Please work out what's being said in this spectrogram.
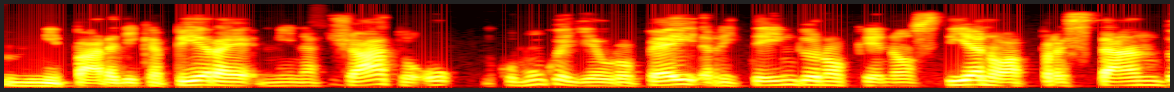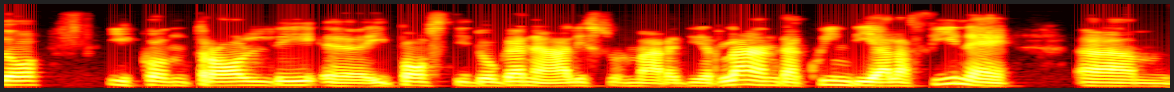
mi pare di capire, minacciato o comunque gli europei ritengono che non stiano apprestando i controlli, eh, i posti doganali sul mare d'Irlanda. Quindi alla fine, um,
